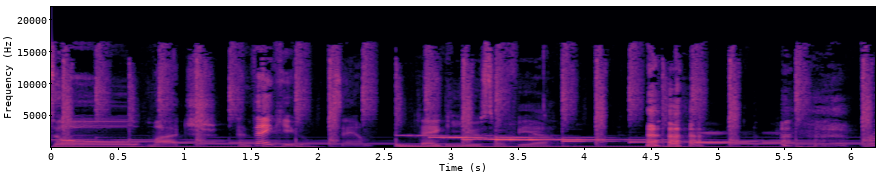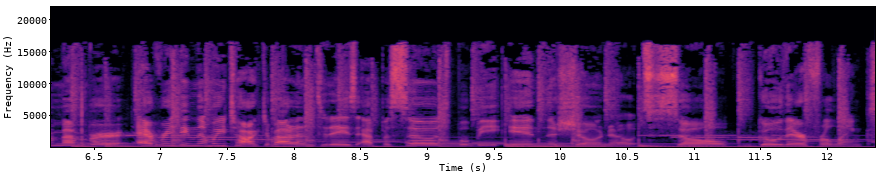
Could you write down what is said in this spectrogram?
so much. And thank you, Sam. Thank you, Sophia. Remember, everything that we talked about in today's episodes will be in the show notes. So go there for links.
